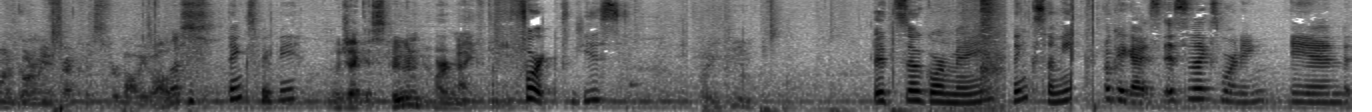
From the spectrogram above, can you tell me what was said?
One gourmet breakfast for Bobbi Wallace. Thanks, baby. Would you like a spoon or a knife to eat? Fork, please. What do you think? It's so gourmet. Thanks, honey. Okay, guys, it's the next morning, and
